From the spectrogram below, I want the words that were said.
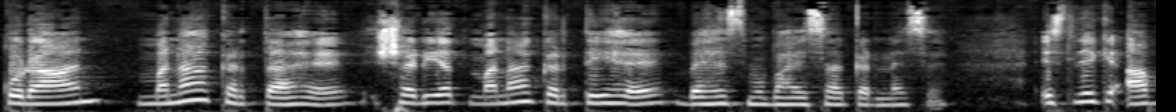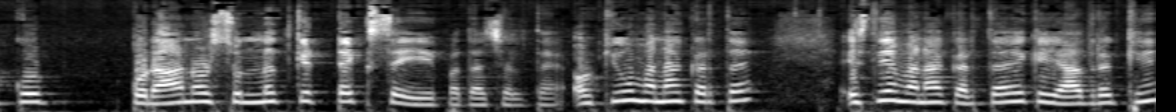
Quran मना करता है, शरीयत मना करती है बहस मुबाहिसा करने से। इसलिए कि आपको कुरान और सुन्नत के टेक्स्ट से ये पता चलता है। और क्यों मना करता है? इसलिए मना करता है कि याद रखें,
